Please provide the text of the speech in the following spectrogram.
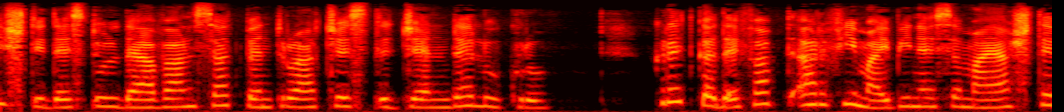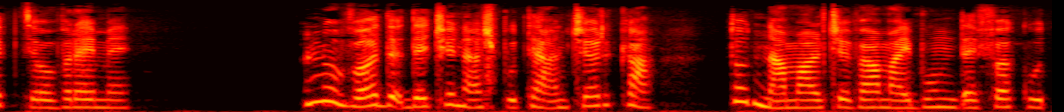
ești destul de avansat pentru acest gen de lucru. Cred că, de fapt, ar fi mai bine să mai aștepți o vreme. Nu văd de ce n-aș putea încerca. Tot n-am altceva mai bun de făcut."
